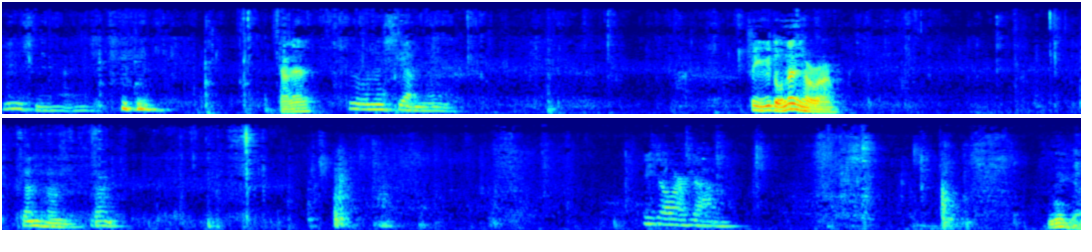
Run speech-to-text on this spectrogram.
真是啊，咋的？是不那香啊？这鱼多嫩条啊！三汤蛋，那小碗虾吗？没香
